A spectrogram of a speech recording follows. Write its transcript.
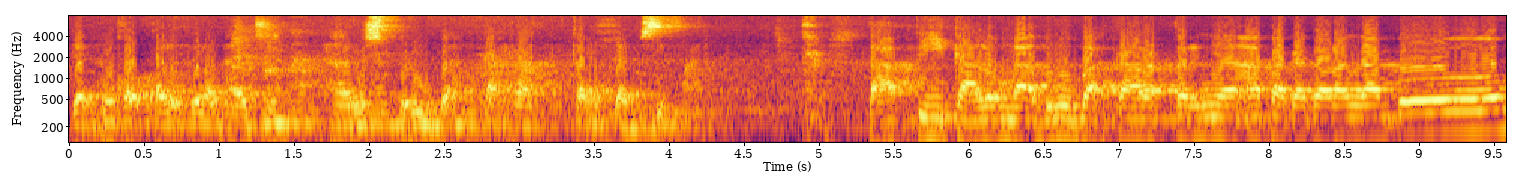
Dan engkau kalau pulang haji harus berubah karakter dan sifat. Tapi kalau nggak berubah karakternya apa kata orang kampung?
